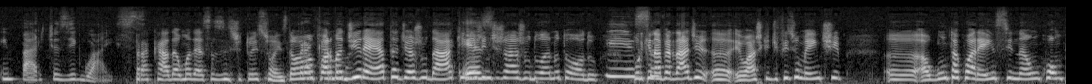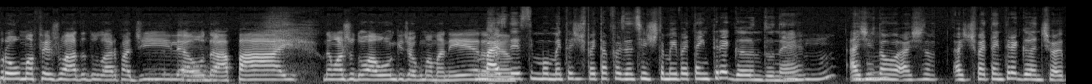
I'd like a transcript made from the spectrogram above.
em partes iguais. Para cada uma dessas instituições. Então é Pra uma cada forma uma. direta de ajudar quem a Ex- gente já ajuda o ano todo. Isso. Porque, na verdade, eu acho que dificilmente ah, algum taquarense não comprou uma feijoada do Lar Padilha ou da APAI, não ajudou a ONG de alguma maneira. É. Mas né? nesse momento a gente vai estar fazendo, a gente também vai estar entregando, né? Uhum, a, gente não, a, gente, não- a gente vai estar entregando, a gente vai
